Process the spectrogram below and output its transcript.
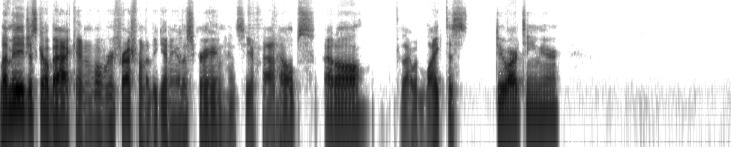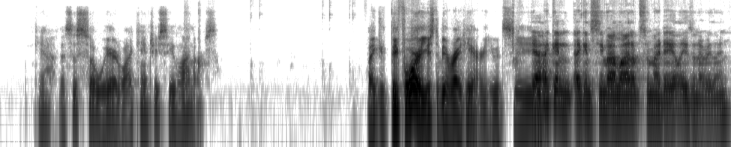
Let me just go back and we'll refresh from the beginning of the screen and see if that helps at all. Because I would like to do our team here. Yeah, this is so weird. Why can't you see lineups? Like before, it used to be right here. You would see. Yeah, I can I can see my lineups for my dailies and everything.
